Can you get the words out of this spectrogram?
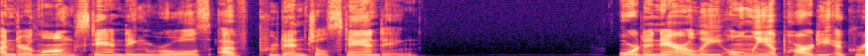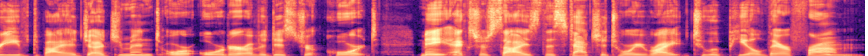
under long standing rules of prudential standing. Ordinarily, only a party aggrieved by a judgment or order of a district court may exercise the statutory right to appeal therefrom.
